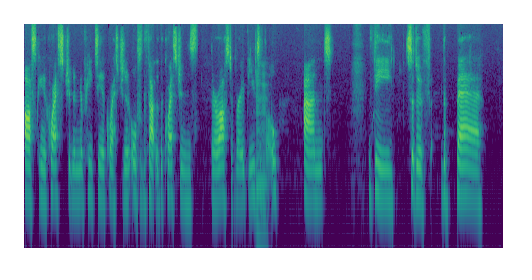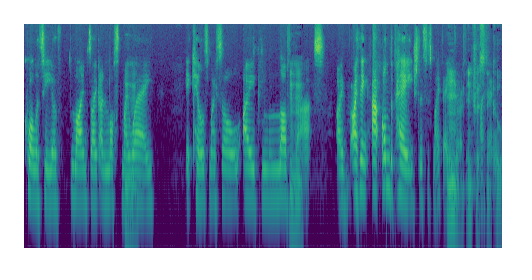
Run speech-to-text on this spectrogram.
asking a question and repeating a question, and also the fact that the questions that are asked are very beautiful, mm-hmm. and the sort of the bare quality of lines like "I lost my mm-hmm. way," "It kills my soul." I love mm-hmm. that. I I think at, on the page, this is my favorite. Mm, interesting, cool.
